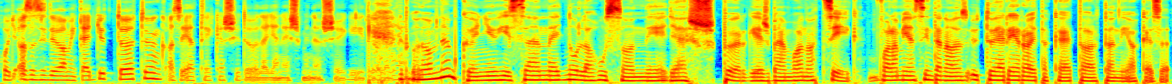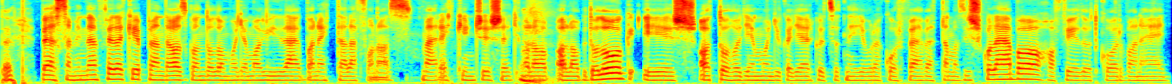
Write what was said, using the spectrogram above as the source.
hogy az az idő, amit együtt töltünk, az értékes idő legyen és minőségi idő legyen. Hát gondolom nem könnyű, hiszen egy 0-24-es pörgésben van a cég. Valamilyen szinten a az ütőerén rajta kell tartani a kezedet. Persze mindenféleképpen, de azt gondolom, hogy a mai világban egy telefon az már egy kincs és egy alap, alap dolog, és attól, hogy én mondjuk a gyerkőcöt négy órakor felvettem az iskolába, ha fél ötkor van egy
